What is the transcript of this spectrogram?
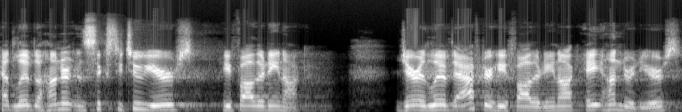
had lived 162 years, he fathered Enoch. Jared lived after he fathered Enoch 800 years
